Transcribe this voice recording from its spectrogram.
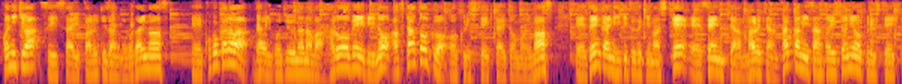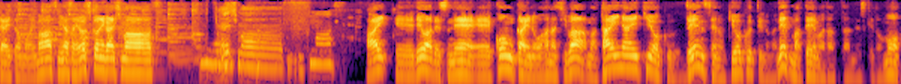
こんにちは、水彩パルチザンでございます。えーここからは第57話ハローベイビーのアフタートークをお送りしていきたいと思います。えー前回に引き続きまして、えーせんちゃん、まるちゃん、たっかみーさんと一緒にお送りしていきたいと思います。皆さんよろしくお願いします。お願いします。します。はい。えーではですね、えー今回のお話は、まあ、体内記憶、前世の記憶っていうのがね、まあ、テーマだったんですけども、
